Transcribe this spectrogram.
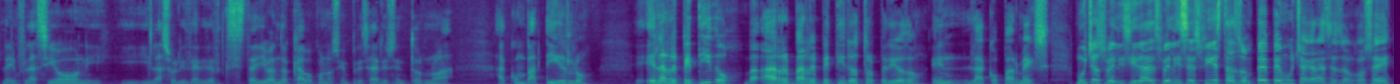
la inflación y, la solidaridad que se está llevando a cabo con los empresarios en torno a, combatirlo. Él ha repetido, va a, va repetir otro periodo en la Coparmex. Muchas felicidades, felices fiestas, don Pepe, muchas gracias, don José.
